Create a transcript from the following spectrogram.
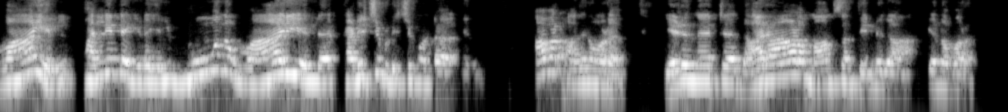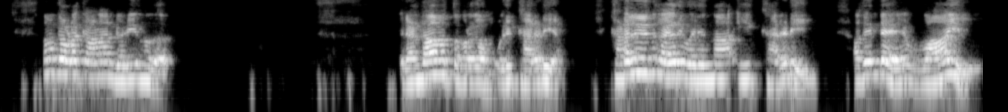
വായിൽ പല്ലിന്റെ ഇടയിൽ മൂന്ന് വാരിയൽ കടിച്ചു പിടിച്ചുകൊണ്ട് നിന്നു. അവർ അതിനോട് എഴുന്നേറ്റ് ധാരാളം മാംസം തിന്നുക എന്ന് പറഞ്ഞു. നമുക്ക് അവിടെ കാണാൻ കഴിയുന്നത് രണ്ടാമത്തെ മൃഗം ഒരു കരടിയാണ്. കടലിൽ നിന്ന് കയറി വരുന്ന ഈ കരടി അതിന്റെ വായിൽ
